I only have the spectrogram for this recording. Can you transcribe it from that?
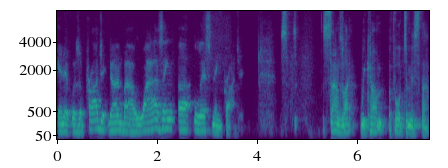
and it was a project done by a Wising Up Listening Project. S- sounds like we can't afford to miss that.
